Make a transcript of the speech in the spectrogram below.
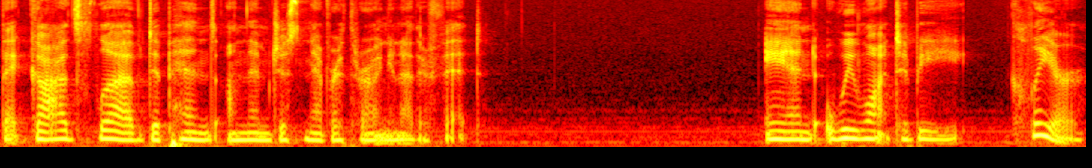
that God's love depends on them just never throwing another fit. And we want to be clear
